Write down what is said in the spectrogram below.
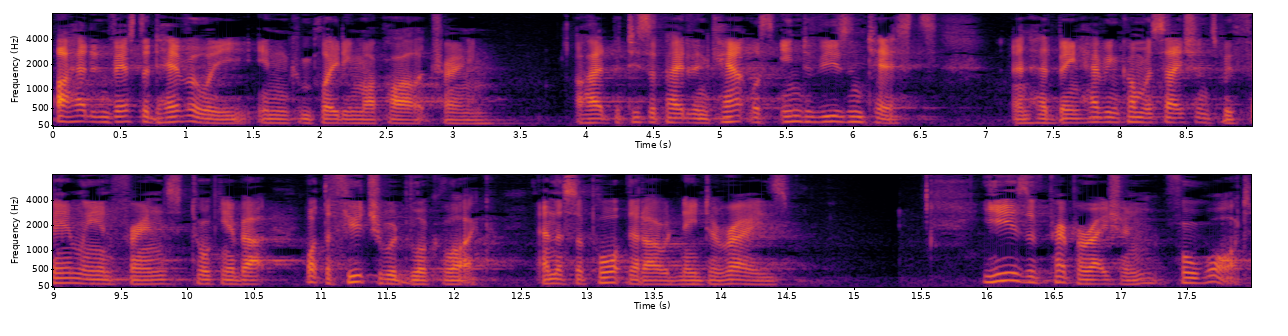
I had invested heavily in completing my pilot training. I had participated in countless interviews and tests and had been having conversations with family and friends talking about what the future would look like and the support that I would need to raise. Years of preparation for what?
